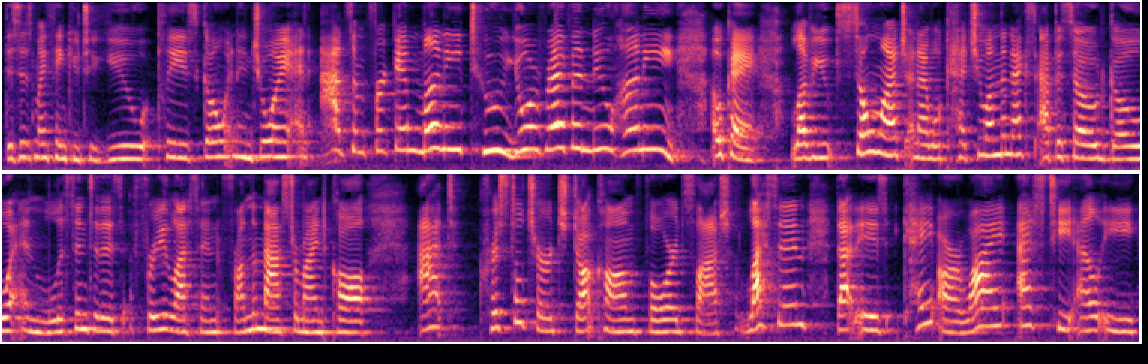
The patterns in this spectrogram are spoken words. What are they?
This is my thank you to you. Please go and enjoy and add some freaking money to your revenue, honey. Okay, love you so much and I will catch you on the next episode. Go and listen to this free lesson from the mastermind call at krystlechurch.com forward slash lesson. That is K R Y S T L E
